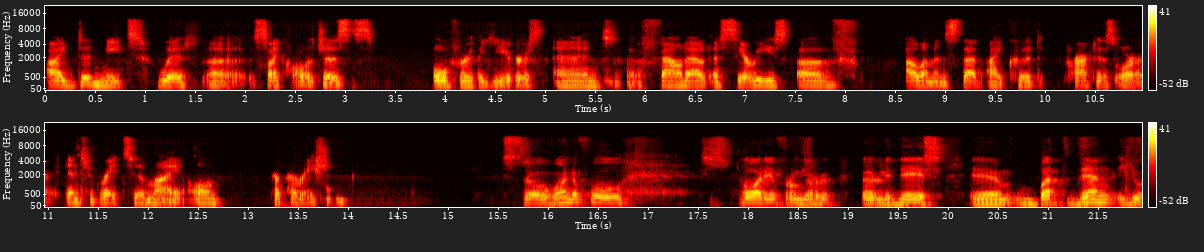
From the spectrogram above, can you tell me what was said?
I did meet with uh, psychologists over the years and uh, found out a series of elements that I could practice or integrate to my own preparation. So wonderful story from your early days. Um, but then you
